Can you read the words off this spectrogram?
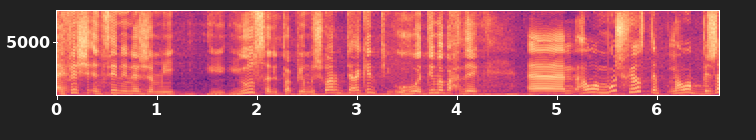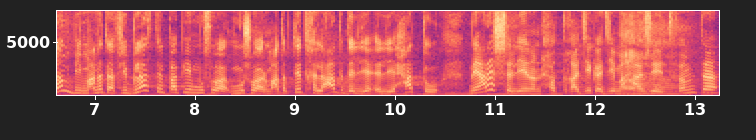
كيفاش إنسان ينجم يوصل ال papier mouchoir نتاعك أنت وهو ديما بحذاك؟ هو مش في وسط هو بجنبي معناتها في بلاصة ال papier mouchoir معناتها بتدخل العبد اللي, اللي حطه. ما يعرفش اللي أنا نحط غاديكا ديما آه. حاجات فهمت؟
